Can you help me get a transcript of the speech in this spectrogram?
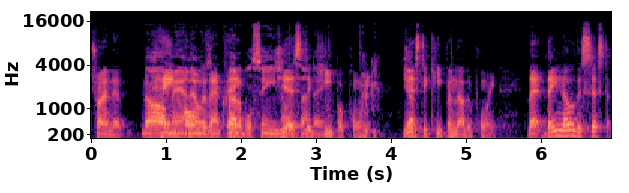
trying to Oh, hang man, on that to was that an incredible thing scene on just to keep a point, Yep. just to keep another point. That they know the system.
